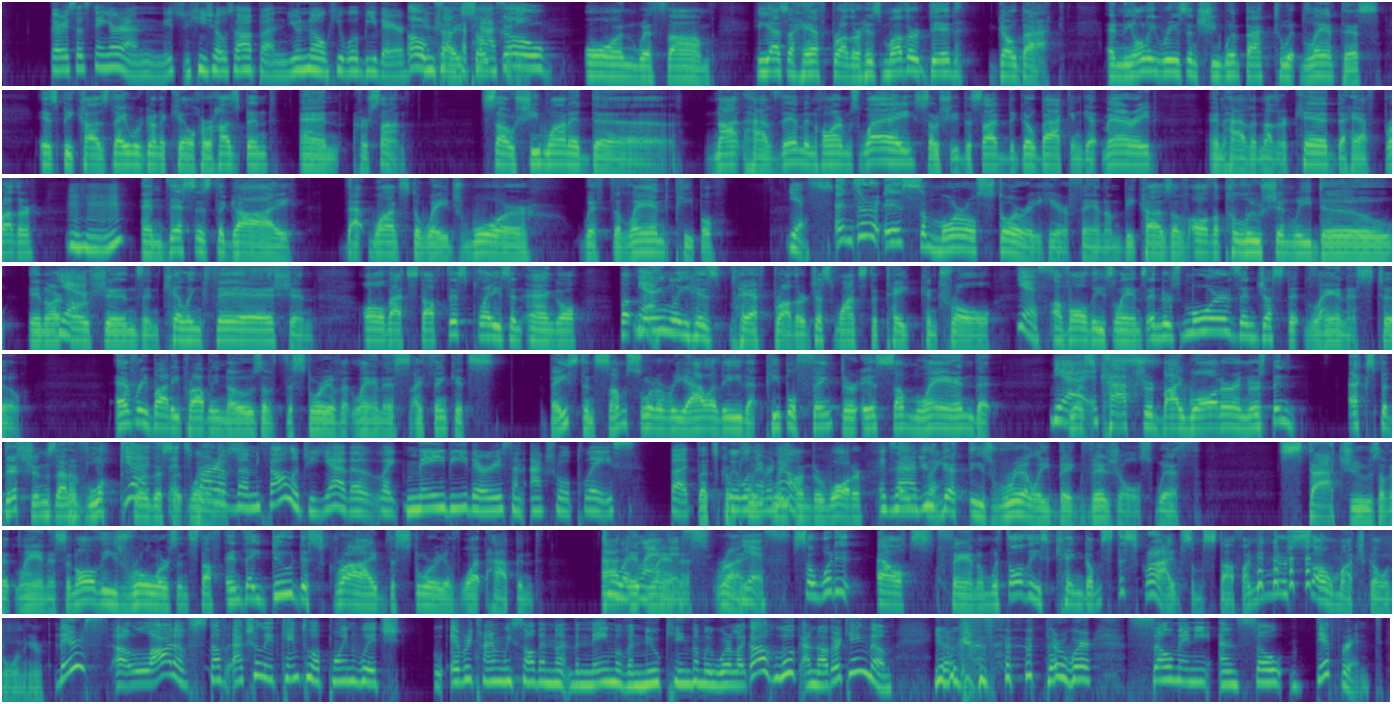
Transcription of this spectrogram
there is a stinger and he shows up, and you know he will be there in some Okay, so go on with um. He has a half brother. His mother did go back, and the only reason she went back to Atlantis is because they were going to kill her husband and her son. So she wanted to not have them in harm's way. So she decided to go back and get married and have another kid, the half brother. Mm-hmm. And this is the guy that wants to wage war with the land people. yes, And there is some moral story here, Phantom, because of all the pollution we do in our Yeah. oceans and killing fish and all that stuff. This plays an angle, but Yeah. mainly his half brother just wants to take control yes, of all these lands. And there's more than just Atlantis, too. Everybody probably knows of the story of Atlantis. I think it's based in some sort of reality that people think there is some land that yeah. was captured by water, and there's been expeditions that have looked Yeah, for it's, this it's part of the mythology. Yeah, the like maybe there is an actual place, but that's we will completely never know. underwater. Exactly. And you get these really big visuals with statues of Atlantis and all these rulers and stuff. And they do describe the story of what happened To at Atlantis. Atlantis. Right. Yes. So what it else, Phantom, with all these kingdoms, describe some stuff. I mean, there's so much going on here. there's a lot of stuff. Actually, it came to a point which every time we saw the the name of a new kingdom, we were like, "Oh, look, another kingdom!" You know, because there were so many and so different.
